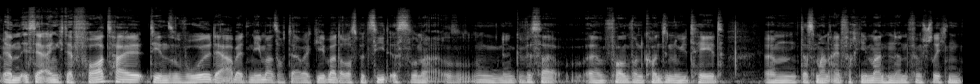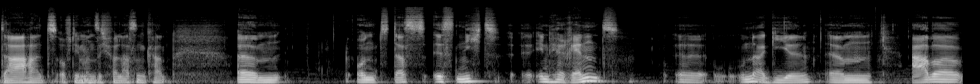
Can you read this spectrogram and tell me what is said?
ist ja eigentlich der Vorteil, den sowohl der Arbeitnehmer als auch der Arbeitgeber daraus bezieht, ist so eine, so eine gewisse äh, Form von Kontinuität, ähm, dass man einfach jemanden in Anführungsstrichen da hat, auf den man sich verlassen kann. Ähm, und das ist nicht inhärent äh, unagil, ähm, aber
